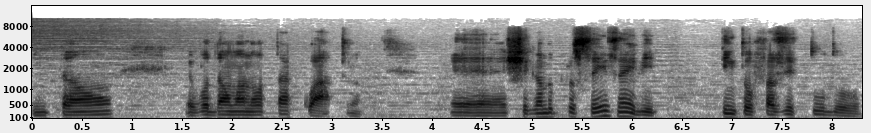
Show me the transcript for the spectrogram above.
então eu vou dar uma nota 4. É, chegando para 6, né, ele tentou fazer tudo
